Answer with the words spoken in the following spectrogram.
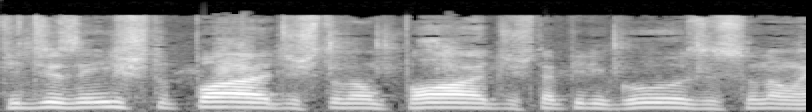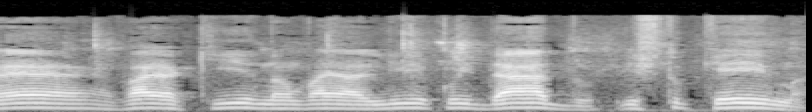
que dizem isto pode, isto não pode, isto é perigoso, isso não é, vai aqui, não vai ali, cuidado, isto queima.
